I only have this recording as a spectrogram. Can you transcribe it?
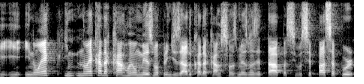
E, e- e não, é, e não é cada carro é o mesmo aprendizado, cada carro são as mesmas etapas. Se você passa por,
